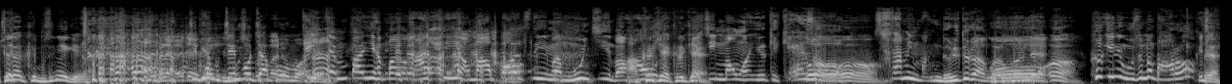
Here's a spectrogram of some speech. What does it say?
죄송한데 그게 무슨 얘기예요? 찌뽕 찌뽀 짜뽀 뭐. 이젠빠야 뭐 하시야 막 아. 버스니 막 문지 막 그렇게 그렇게 지막 이렇게 계속 사람이 막 늘더라고요. 그런데 흑인이 웃으면 바로 그냥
